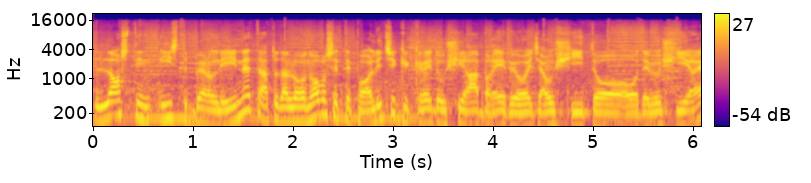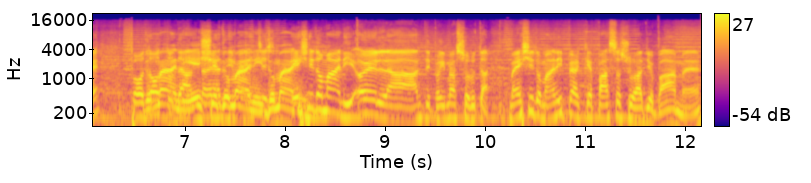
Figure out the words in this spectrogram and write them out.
Lost in East Berlin, tratto dal loro nuovo 7 pollici che credo uscirà a breve o è già uscito o deve uscire. Prodotto Domani, da esce Tre domani, Dimensions. domani. Esce domani, oh, è l'anteprima assoluta, ma esce domani perché passa su Radio Bam, eh?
